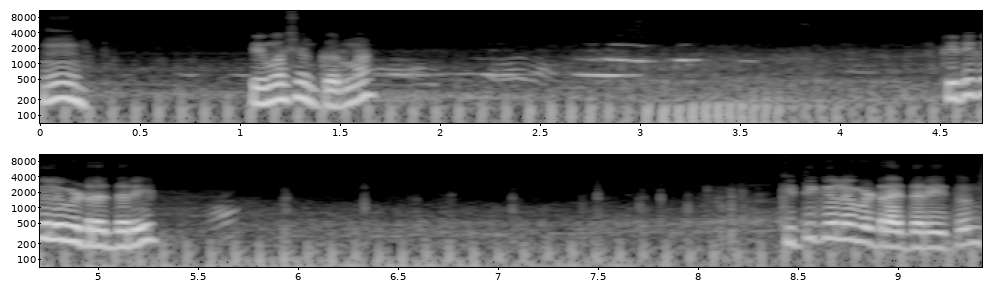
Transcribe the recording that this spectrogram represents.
हम्म. भीमाशंकर ना? किती किलोमीटर आहे तरी? किती किलोमीटर आहे तरी इथून?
